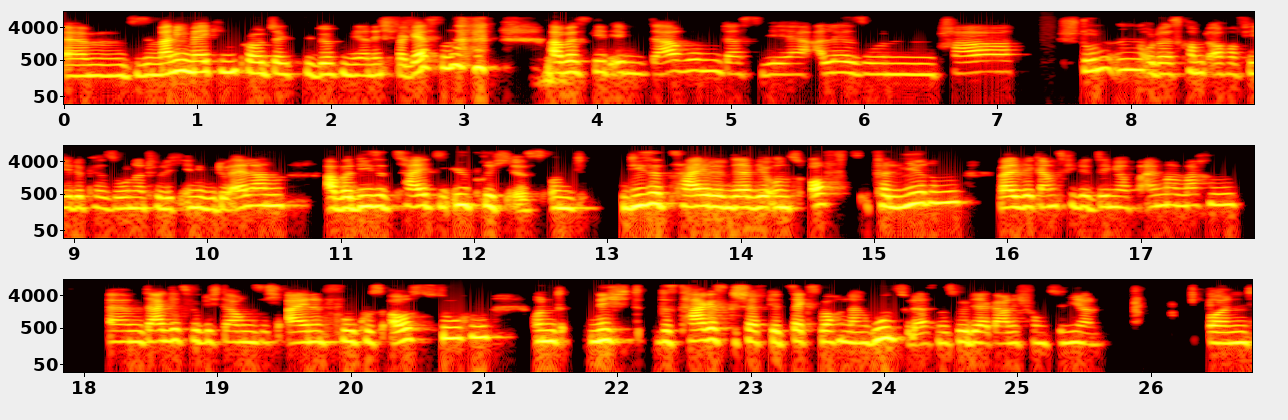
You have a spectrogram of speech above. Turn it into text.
ähm, diese Money-Making-Projects, die dürfen wir ja nicht vergessen. Aber es geht eben darum, dass wir alle so ein paar Stunden oder es kommt auch auf jede Person natürlich individuell an, aber diese Zeit, die übrig ist und diese Zeit, in der wir uns oft verlieren, weil wir ganz viele Dinge auf einmal machen, ähm, da geht es wirklich darum, sich einen Fokus auszusuchen und nicht das Tagesgeschäft jetzt sechs Wochen lang ruhen zu lassen. Das würde ja gar nicht funktionieren. Und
